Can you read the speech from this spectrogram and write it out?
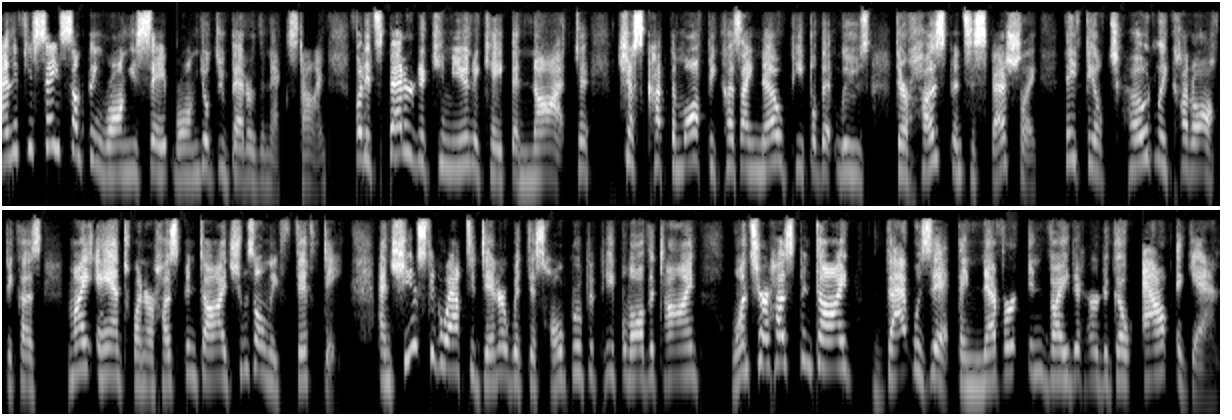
and if you say something wrong, you say it wrong, you'll do better the next time. But it's better to communicate than not to just cut them off because I know people that lose their husbands, especially, they feel totally cut off because my aunt, when her husband died, she was only 50 and she used to go out to dinner with this whole group of people all the time. Once her husband died, that was it. They never invited her to go out again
